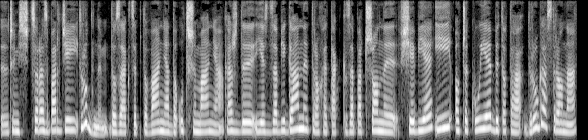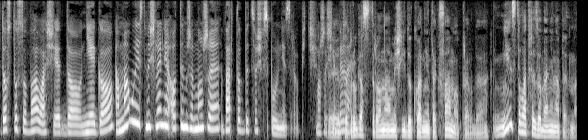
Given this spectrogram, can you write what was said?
e, czymś coraz bardziej trudnym do zaakceptowania, do utrzymania. Każdy jest zabiegany, trochę tak zapatrzony w siebie i oczekuje, by to ta druga strona dostosowała się do niego, a mało jest myślenia o tym, że może warto by coś wspólnie zrobić. Może się E, mylę. Ta druga strona myśli dokładnie tak samo, prawda? Nie jest to łatwe zadanie na pewno.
